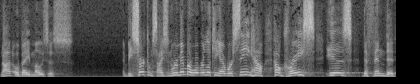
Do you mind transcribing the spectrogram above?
Not obey Moses and be circumcised. And remember what we're looking at. We're seeing how, how grace is defended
